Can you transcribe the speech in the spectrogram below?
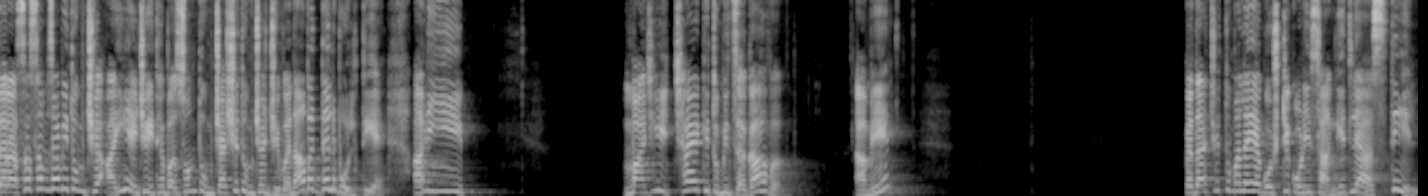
तर असं समजा मी तुमची आई आहे जी इथे बसून तुमच्याशी तुमच्या जीवनाबद्दल बोलतीये आणि माझी इच्छा आहे की तुम्ही जगावं. आमेन. कदाचित तुम्हाला या गोष्टी कोणी सांगितल्या असतील?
